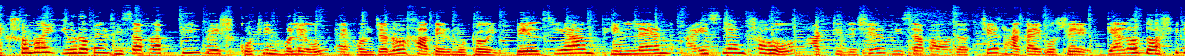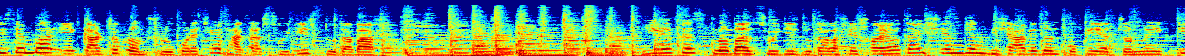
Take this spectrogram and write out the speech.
একসময় ইউরোপের ভিসা প্রাপ্তি বেশ কঠিন হলেও এখন যেন হাতের মুঠোয়। বেলজিয়াম, ফিনল্যান্ড, আইসল্যান্ড সহ আটটি দেশের ভিসা পাওয়া যাচ্ছে ঢাকায় বসে। গেল দশই ডিসেম্বর এই কার্যক্রম শুরু করেছে ঢাকার সুইডিশ দূতাবাস। ভিএফএস গ্লোবাল সুইডিশ দূতাবাসের সহায়তায় সেনজেন ভিসা আবেদন প্রক্রিয়ার জন্য একটি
